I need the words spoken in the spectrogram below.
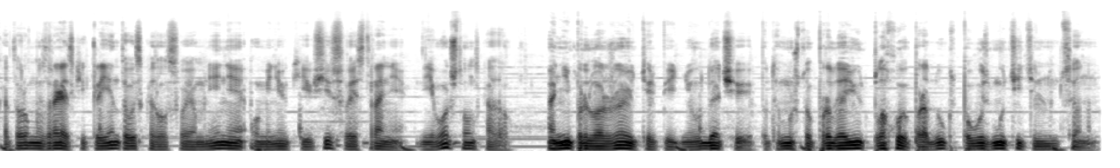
в котором израильский клиент высказал свое мнение о меню KFC в своей стране. И вот что он сказал. Они продолжают терпеть неудачи, потому что продают плохой продукт по возмутительным ценам.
